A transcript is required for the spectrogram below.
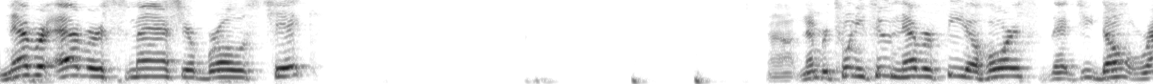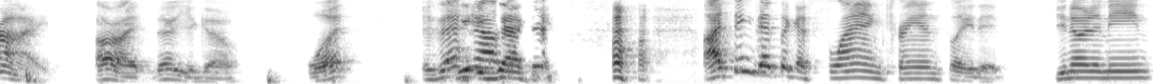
Never ever smash your bro's chick. Uh, number 22, never feed a horse that you don't ride. All right. There you go. What is that? Yeah, exactly. I think that's like a slang translated. Do you know what I mean?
